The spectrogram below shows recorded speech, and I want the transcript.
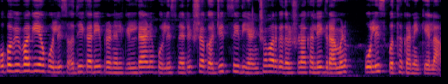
उपविभागीय पोलीस अधिकारी प्रणिल गिल्डे आणि पोलीस निरीक्षक अजित सिद यांच्या मार्गदर्शनाखाली ग्रामीण पोलीस पथकाने केला.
